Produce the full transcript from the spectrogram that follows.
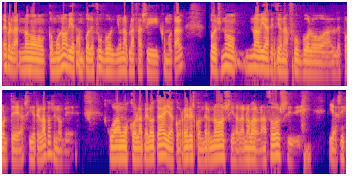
es verdad, no, como no había campo de fútbol ni una plaza así como tal, pues no, no había afición a fútbol o al deporte así arreglado, sino que jugábamos con la pelota y a correr, escondernos y a darnos balonazos y, y así.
